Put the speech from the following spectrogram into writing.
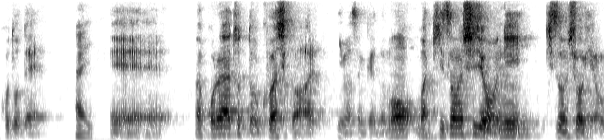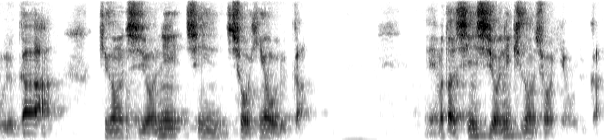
ことで、はい。えーまあ、これはちょっと詳しくは言いませんけれども、まあ、既存市場に既存商品を売るか、既存市場に新商品を売るか、えーまたは新市場に既存商品を売るか、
